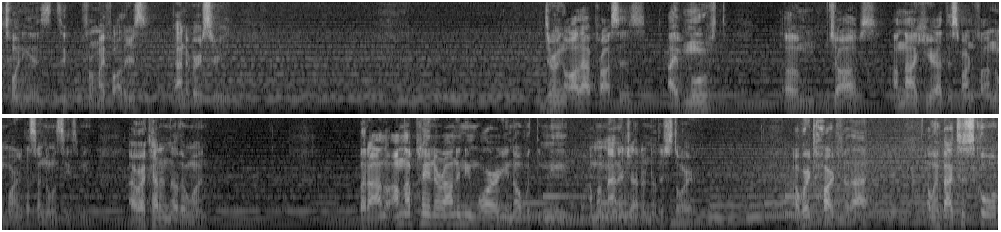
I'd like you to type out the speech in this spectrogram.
20th to, for my father's anniversary. During all that process, I've moved um, jobs. I'm not here at the Smart Farm no more. That's why no one sees me. I work at another one. But I'm, I'm not playing around anymore, you know, with the meat. I'm a manager at another store. I worked hard for that. I went back to school.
